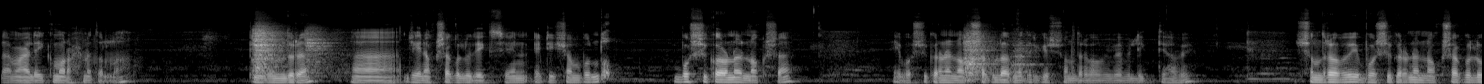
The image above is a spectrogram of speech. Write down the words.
আসসালামু আলাইকুম রহমতুল্লাহ বন্ধুরা যে নকশাগুলো দেখছেন, এটি সম্পূর্ণ বশীকরণের নকশা। এই বশীকরণের নকশাগুলো আপনাদেরকে সুন্দরভাবে লিখতে হবে। সুন্দরভাবে বশীকরণের নকশাগুলো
